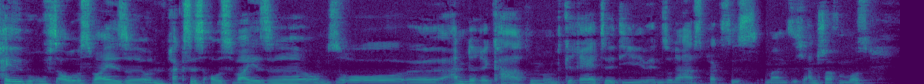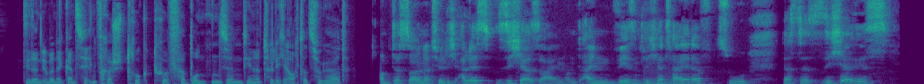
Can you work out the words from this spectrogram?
Heilberufsausweise und Praxisausweise und so äh, andere Karten und Geräte, die in so einer Arztpraxis man sich anschaffen muss. Die dann über eine ganze Infrastruktur verbunden sind, die natürlich auch dazu gehört. Und das soll natürlich alles sicher sein. Und ein wesentlicher mhm. Teil dazu, dass das sicher ist,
